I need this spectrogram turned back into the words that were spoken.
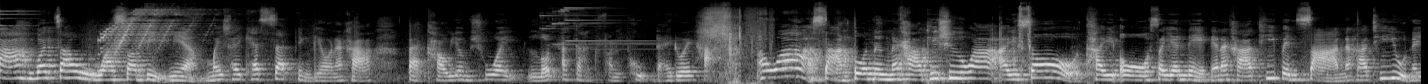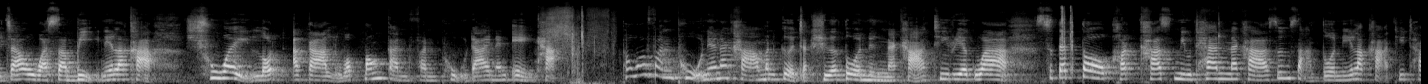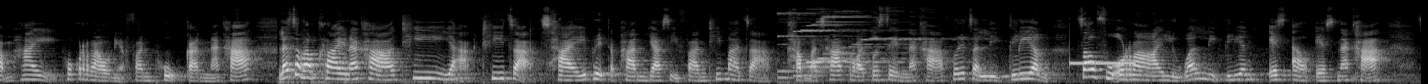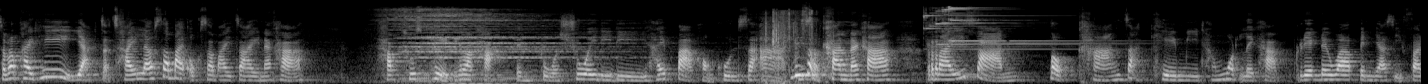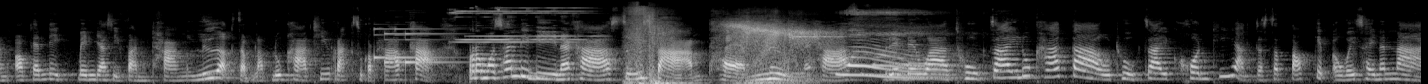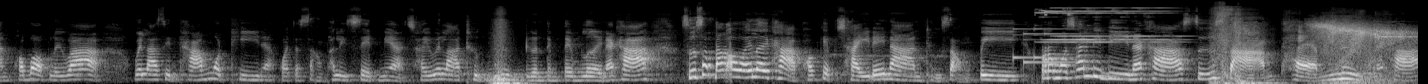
คะว่าเจ้าวาซาบิเนี่ยไม่ใช่แค่แซ่บอย่างเดียวนะคะ แต่เขายังช่วยลดอาการฟันผุได้ด้วยค่ะ เพราะว่าสารตัวหนึ่งนะคะที่ชื่อว่าไอโซไทโอไซยาเนตเนี่ยนะคะที่เป็นสารนะคะที่อยู่ในเจ้าวาซาบิเนี่ยแหละค่ะ ช่วยลดอาการหรือว่าป้องกันฟันผุได้นั่นเองค่ะ ฟันผุเนี่ยนะคะมันเกิดจากเชื้อตัวหนึ่งนะคะ ที่เรียกว่า Streptococcus mutant นะคะ ซึ่งสารตัวนี้ล่ะค่ะที่ทำให้พวกเราเนี่ยฟันผุกันนะคะ และสำหรับใครนะคะที่อยากที่จะใช้ผลิตภัณฑ์ยาสีฟันที่มาจากธรรมชาติ 100%นะคะ เพื่อที่จะหลีกเลี่ยงเจ้าฟูออไรด์หรือว่าหลีกเลี่ยง SLS นะคะสำหรับใครที่อยากจะใช้แล้วสบายอกสบายใจนะคะ ฮับทูสเพดนี่แหละค่ะ เป็นตัวช่วยดีๆ ให้ปากของคุณสะอาด ที่สำคัญนะคะ ไร้สาร ตกค้างจากเคมีทั้งหมดเลยค่ะ เรียกได้ว่าเป็นยาสีฟันออร์แกนิก เป็นยาสีฟันทางเลือกสำหรับลูกค้าที่รักสุขภาพค่ะ โปรโมชั่นดีๆนะคะ ซื้อ 3 แถม 1 นะคะ เรียกได้ว่าถูกใจลูกค้าเก่า ถูกใจคนที่อยากจะสต็อกเก็บเอาไว้ใช้นานๆ เพราะบอกเลยว่าเวลาสินค้าหมดทีเนี่ยกว่าจะสั่งผลิตเสร็จเนี่ยใช้เวลาถึง 1 เดือนเต็มๆเลยนะคะ ซื้อสต็อกเอาไว้เลยค่ะ เพราะเก็บใช้ได้นานถึง 2 ปี โปรโมชั่นดีๆนะคะซื้อ 3 แถม 1 นะคะ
